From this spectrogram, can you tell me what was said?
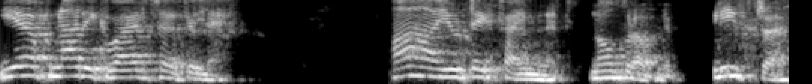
ये अपना रिक्वायर्ड सर्कल है Aha, you take five minutes. No problem. Please try.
